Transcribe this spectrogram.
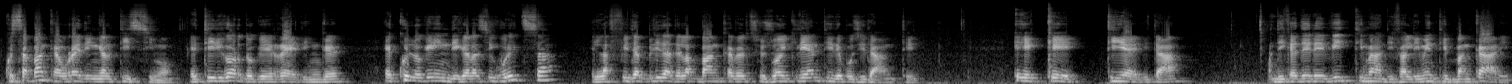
Questa banca ha un rating altissimo e ti ricordo che il rating è quello che indica la sicurezza e l'affidabilità della banca verso i suoi clienti depositanti e che ti evita di cadere vittima di fallimenti bancari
